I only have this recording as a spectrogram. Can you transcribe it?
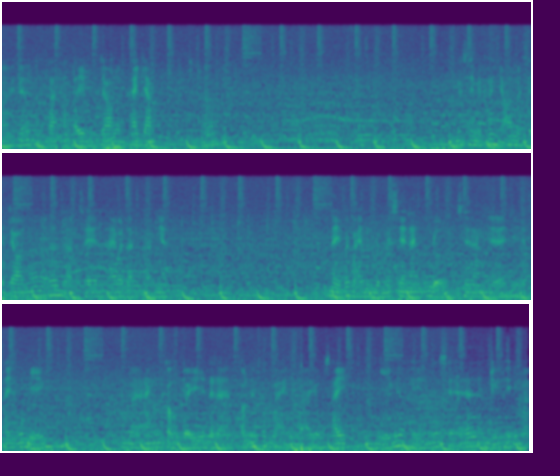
hơn thì cái hành tây, hành tây mình cho lên 200 đó. cái xe mình khá nhỏ mình sẽ cho nó là xe hai ba đợt bạn nha. Này các bạn nên dùng cái xe năng cũng được xe năng thì, thì nó xay không có biển mà ăn còn vị này nè, còn nếu các bạn mà dùng xay nhuyễn thì nó sẽ nhuyễn thì mà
